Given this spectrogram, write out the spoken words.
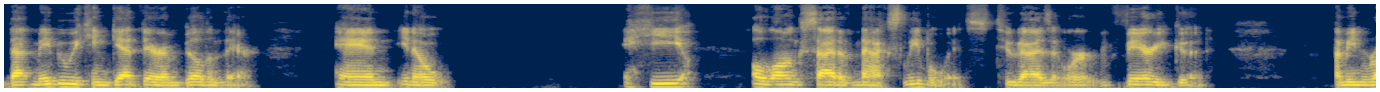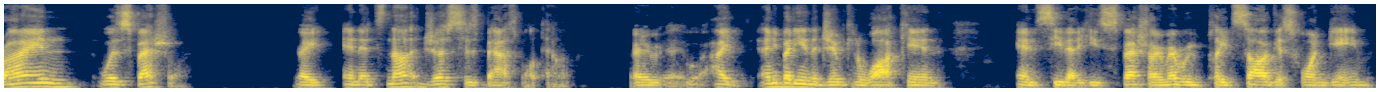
that maybe we can get there and build him there. And you know, he alongside of Max Leibowitz, two guys that were very good. I mean, Ryan was special, right? And it's not just his basketball talent. Right? I anybody in the gym can walk in and see that he's special. I remember we played Saugus one game,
